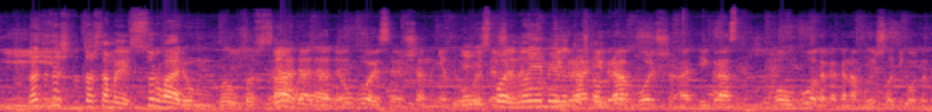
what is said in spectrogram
И... Ну это знаешь, то же самое, Сурвариум был то же самое. Да, да, Э, другое совершенно, нет, другое не спорю, но я имею в виду игра, то, что игра больше, а, игра с полгода, как она вышла, типа вот этот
